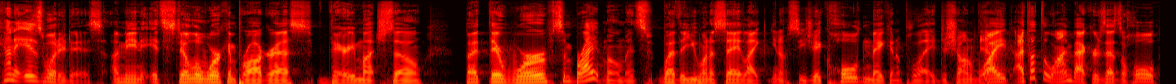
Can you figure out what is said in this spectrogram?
kind of is what it is i mean it's still a work in progress very much so but there were some bright moments whether you want to say like you know cj coldon making a play deshaun Yeah. white i thought the linebackers as a whole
